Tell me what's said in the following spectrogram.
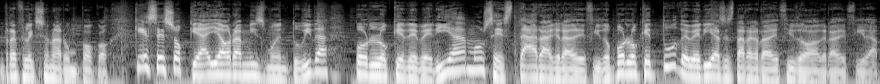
reflexionar un poco. ¿Qué es eso que hay ahora mismo en tu vida por lo que deberíamos estar agradecido? Por lo que tú deberías estar agradecido o agradecida.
